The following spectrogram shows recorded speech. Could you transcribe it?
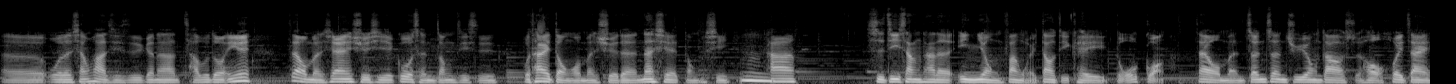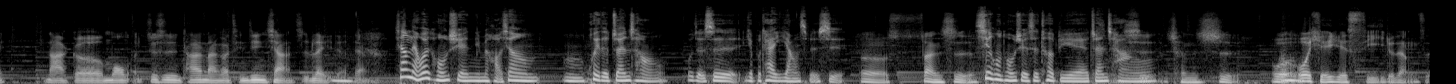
呃，我的想法其实跟他差不多，因为。在我们现在学习的过程中，其实不太懂我们学的那些东西。嗯，它实际上它的应用范围到底可以多广？在我们真正去用到的时候，会在哪个 moment，就是它哪个情境下之类的这样。像两位同学，你们好像嗯会的专长或者是也不太一样，是不是？呃，算是。谢红同学是特别专长是城市，我我写一些 C 就这样子。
